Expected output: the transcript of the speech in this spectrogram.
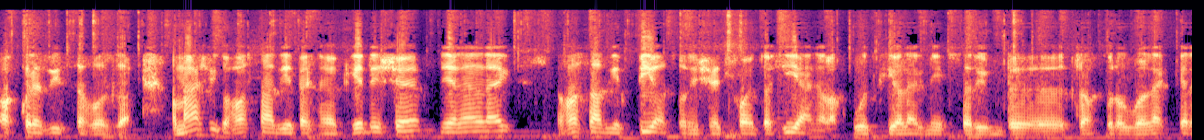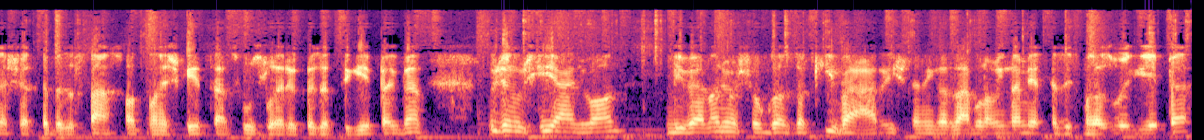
akkor ez visszahozza. A másik a használgépeknek a kérdése jelenleg, a használgép piacon is egyfajta hiány alakult ki a legnépszerűbb traktorokból, legkeresettebb ez a 160 és 220 lóerő közötti gépekben. Ugyanúgy hiány van, mivel nagyon sok gazda kivár Isten igazából, amíg nem érkezik meg az új gépe,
